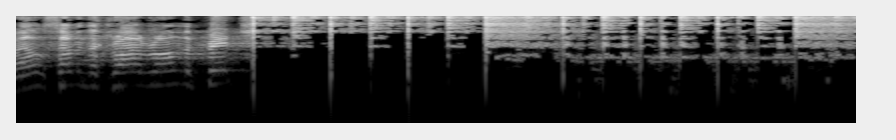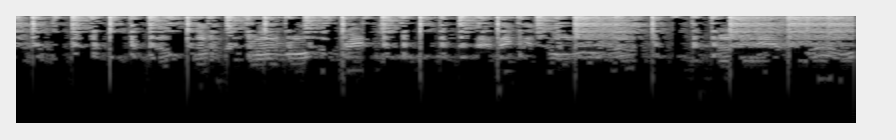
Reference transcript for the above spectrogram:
Well, some of the crowd are on the pitch. Some of the crowd are on the pitch. They think it's all over. And it is now.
